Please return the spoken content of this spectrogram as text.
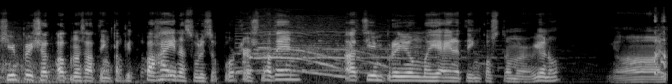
Siyempre, shoutout na sa ating kapitbahay na solid supporters natin. At siyempre, yung mahihain nating customer. Yun, oh. Yan.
